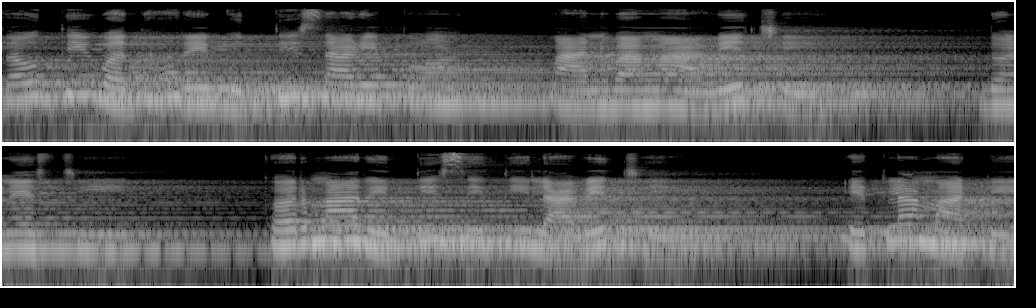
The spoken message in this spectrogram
સૌથી વધારે બુદ્ધિશાળી પણ માનવામાં આવે છે. ગણેશજી ઘરમાં રીતિ સિદ્ધિ લાવે છે. એટલા માટે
